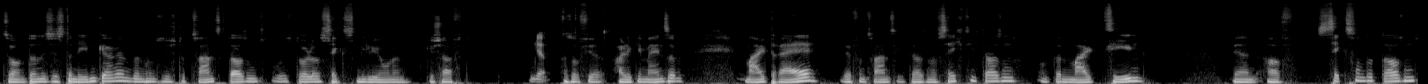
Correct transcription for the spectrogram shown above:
So, und dann ist es daneben gegangen, dann haben sie statt 20.000 US-Dollar 6 Millionen geschafft. Ja. Also für alle gemeinsam. Mal 3 wäre von 20.000 auf 60.000 und dann mal 10 wären auf 600.000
